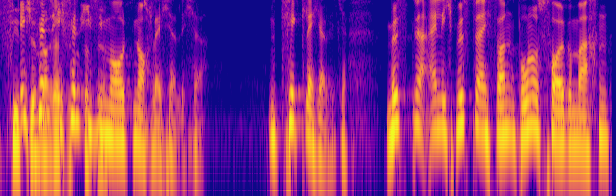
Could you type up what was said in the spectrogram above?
viel Ich finde find Easy Mode noch lächerlicher ein Tick lächerlicher. Müssten wir eigentlich, müssten wir eigentlich so eine Bonusfolge machen.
